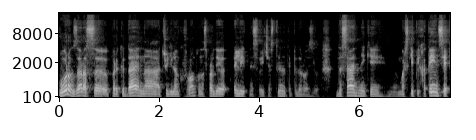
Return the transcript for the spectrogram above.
Ворог зараз е, перекидає на цю ділянку фронту насправді елітні свої частини та підрозділи. Десантники, морські піхотинці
